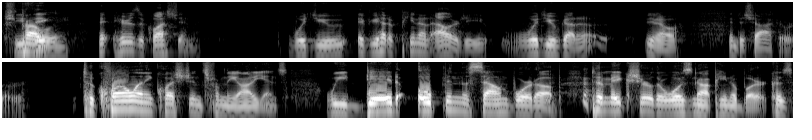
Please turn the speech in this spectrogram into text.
Should probably. think- here's a question: Would you, if you had a peanut allergy, would you have gotten, you know, into shock or whatever? to quell any questions from the audience, we did open the soundboard up to make sure there was not peanut butter because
